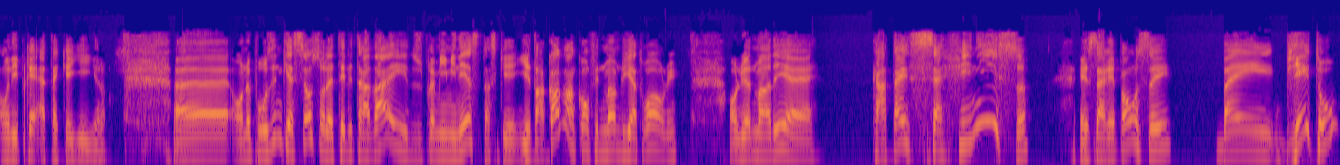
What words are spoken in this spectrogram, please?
on est prêt à t'accueillir. Euh, on a posé une question sur le télétravail du premier ministre parce qu'il est encore en confinement obligatoire lui. On lui a demandé euh, quand est-ce que ça finit ça? Et sa réponse est ben bientôt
